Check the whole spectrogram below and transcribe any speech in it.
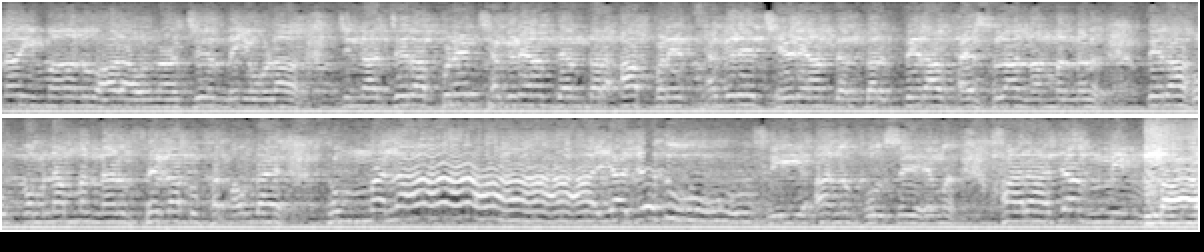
جنا ایمان والا ہونا، چیر نہیں ہونا۔ جنا چیر اپنے جھگڑیا اندر، اپنے جھگڑے چھیڑیا اندر تیرا فیصلہ نہ منن، تیرا حکم نہ منن، پھر رب فرما ہے، ثم لا یجدو فی انفسہم مما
